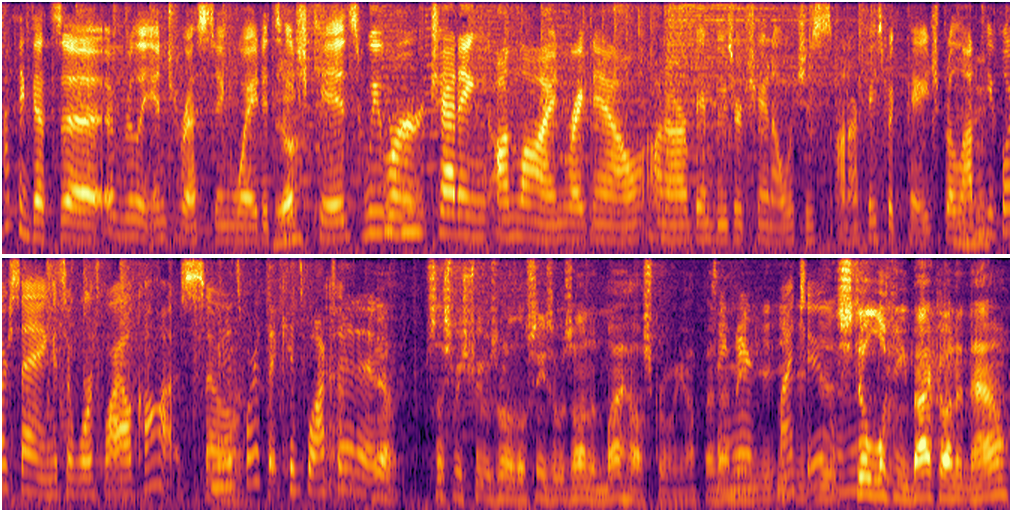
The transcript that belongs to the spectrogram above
I think that's a, a really interesting way to teach Yeah? kids. We were chatting online right now on our Bamboozer channel, which is on our Facebook page, but a lot of people are saying it's a worthwhile cause. So I mean, it's worth it. Kids watch it, and Yeah, Sesame Street was one of those things that was on in my house growing up, and Same I mean, here. y- Mine y- too, y- mhm. still looking back on it now.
